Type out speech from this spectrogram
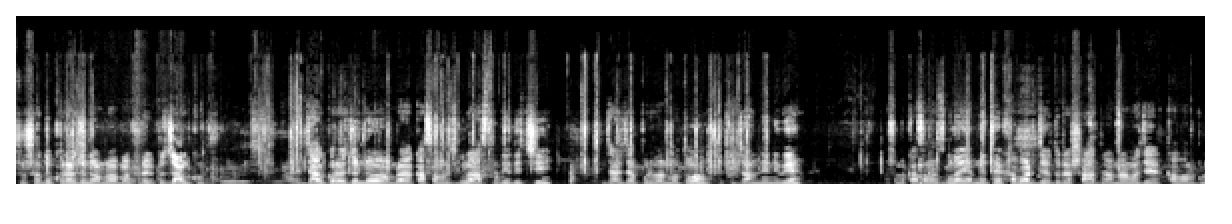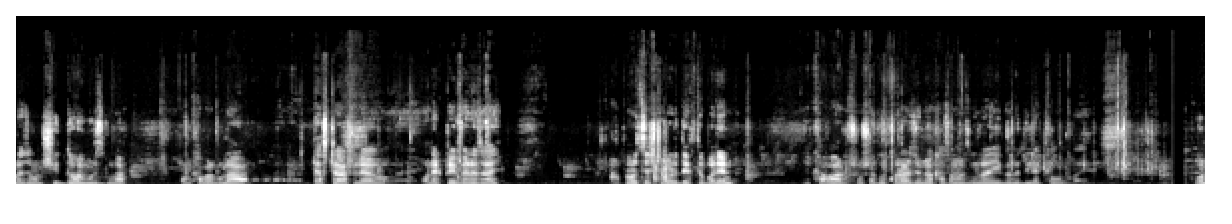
সুস্বাদু করার জন্য আমরা মাংসটা একটু জাল করব। আর জাল করার জন্য আমরা কাঁচামরিচগুলো আস্তে দিয়ে দিচ্ছি। যার যার পরিমাণ মতো একটু জাল নিয়ে নেবে। আসলে কাঁচামরিচগুলো এমনিতে খাবার যে যতটা স্বাদ রান্নার মাঝে খাবারগুলো যেমন সিদ্ধ হয় মরিচগুলা তখন খাবারগুলা টেস্টটা আসলে অনেকটাই বেড়ে যায়। আপনারা চেষ্টা করে দেখতে পারেন খাবার সুস্বাদু করার জন্য কাঁচা মাছগুলো এইভাবে দিলে কেমন হয়। এখন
